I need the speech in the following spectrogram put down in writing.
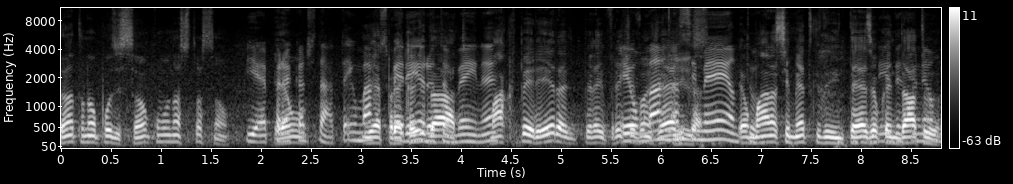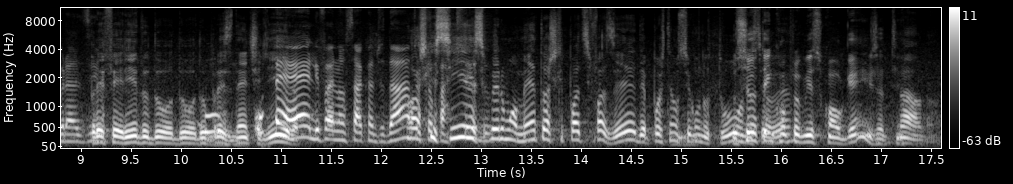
tanto na oposição como na situação. E é pré-candidato. Tem o Marcos é Pereira também, né? Marcos Pereira, pela Frente é Evangélica. Nascimento. É o Mar Nascimento, que em tese é o candidato preferido do, do, do o, presidente Lira. O PL vai lançar candidato? acho que sim, nesse primeiro momento acho que pode se fazer, depois tem um segundo turno. O senhor tem compromisso com alguém? Já tem... Não, não.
